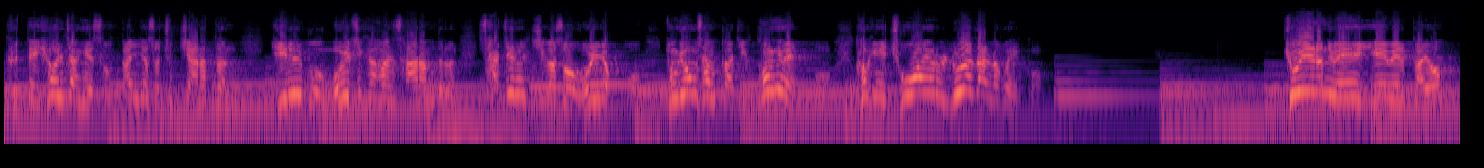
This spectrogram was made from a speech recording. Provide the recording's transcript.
그때 현장에서 깔려서 죽지 않았던 일부 몰지각한 사람들은 사진을 찍어서 올렸고 동영상까지 공유했고 거기에 좋아요를 눌러달라고 했고 교회는 왜 예외일까요?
